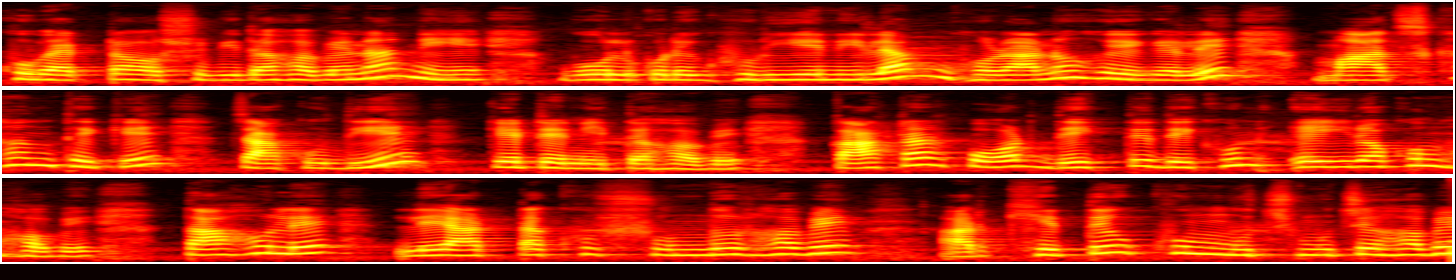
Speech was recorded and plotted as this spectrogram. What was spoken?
খুব একটা অসুবিধা হবে না। নিয়ে গোল করে ঘুরিয়ে নিলাম। ঘোরানো হয়ে গেলে মাঝখান থেকে চাকু দিয়ে কেটে নিতে হবে। কাটার পর দেখতে দেখুন এই রকম হবে। তাহলে লেয়ারটা খুব সুন্দর হবে। আর খেতেও খুব মুচমুচে হবে,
